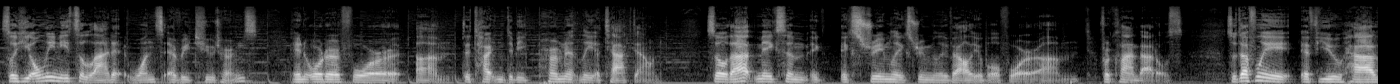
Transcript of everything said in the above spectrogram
So he only needs to land it once every two turns in order for um, the Titan to be permanently attack down. So that makes him e extremely, extremely valuable for um, for clan battles. So definitely, if you have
